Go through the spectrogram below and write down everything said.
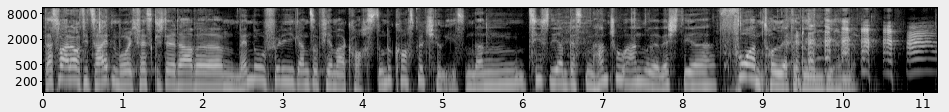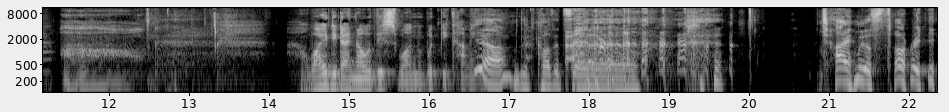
Das waren auch die Zeiten, wo ich festgestellt habe, wenn du für die ganze Firma kochst und du kochst mit Chilis und dann ziehst du dir am besten einen Handschuh an oder wäschst dir vor dem Toilette gehen die Hände. Why did I know this one would be coming? Ja, because it's a timeless story.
